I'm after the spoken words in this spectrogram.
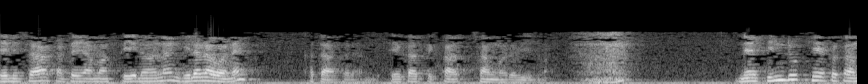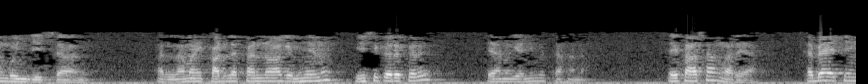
ඒ නිසා කටේ යමක් තියෙනවා නම් ගිලලවන කතා කරන්න. ඒකත් එක්ක සංවර වීම. නේ පින්දුක්ඛේපකම් බුඤ්ජිස්සාමි. අර ළමයි කඩලා කන්නා වගේ මෙහෙම වීසි කර කර යෑම ගැනීම තහන. ඒක අසංවරයක්. හැබැයි ඉතින්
